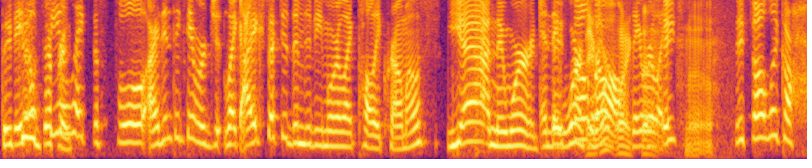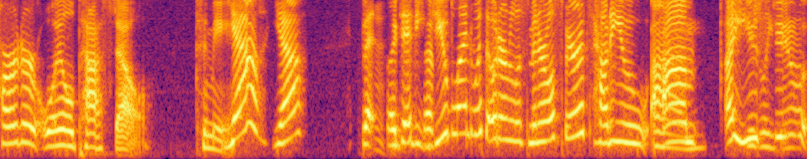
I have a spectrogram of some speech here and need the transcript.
They, they feel don't different. feel like the full. I didn't think they were ju- like I expected them to be more like polychromos. Yeah, and they weren't. And they, they weren't at all. Like they that. were like they, no. they felt like a harder oil pastel to me. Yeah, yeah. But like, Debbie, do you blend with odorless mineral spirits? How do you? Um, um I used to. Do?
